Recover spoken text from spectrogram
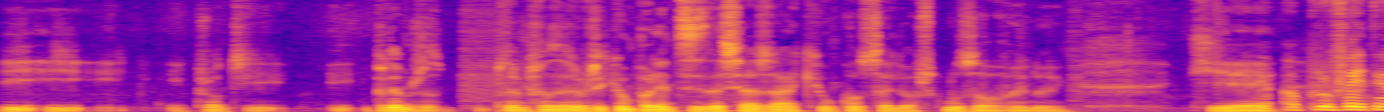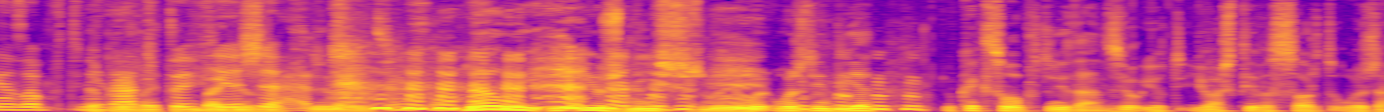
E, e, e pronto, e, podemos, podemos fazer aqui um parênteses e deixar já aqui um conselho aos que nos ouvem, não é? Que é aproveitem as oportunidades para viajar. não, e, e, os nichos, não é? Hoje em dia, o que é que são oportunidades? Eu, eu, eu acho que tive a sorte, hoje,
